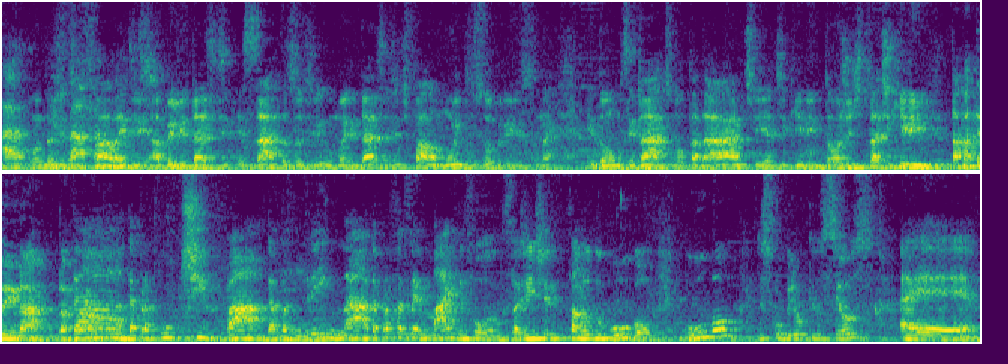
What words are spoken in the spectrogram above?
a- Quando a gente exatamente. fala aí de habilidades de- exatas ou de humanidades, a gente fala muito sobre isso, né? E dons inatos, voltar da arte e adquirir. Então a gente precisa adquirir. Dá pra treinar, dá pra. Dá, dá pra cultivar, dá pra Uhum. treinar, dá pra fazer mindfulness. A gente falou do Google. Google descobriu que os seus é,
